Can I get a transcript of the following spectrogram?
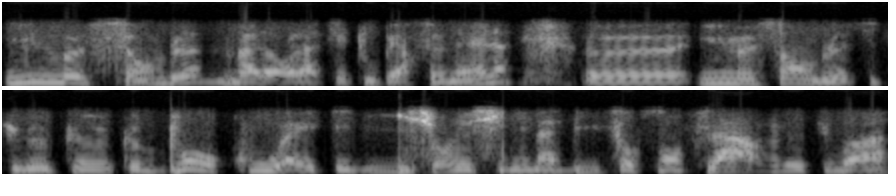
il me semble, alors là c'est tout personnel, euh, il me semble, si tu veux, que, que beaucoup a été dit sur le cinéma bis au sens large, tu vois,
